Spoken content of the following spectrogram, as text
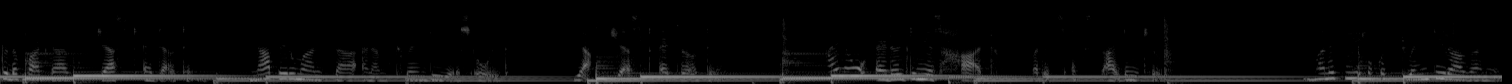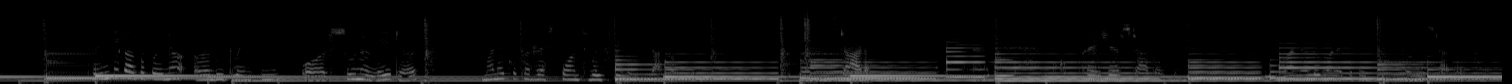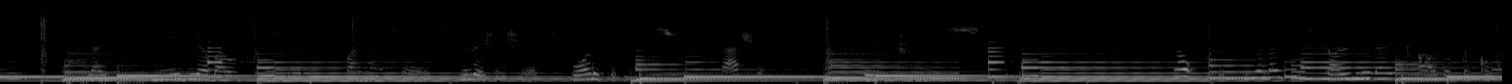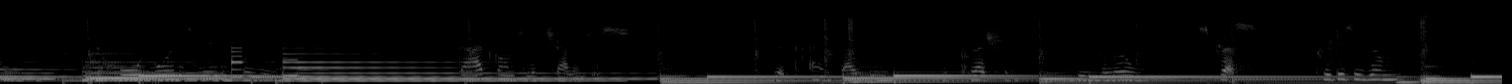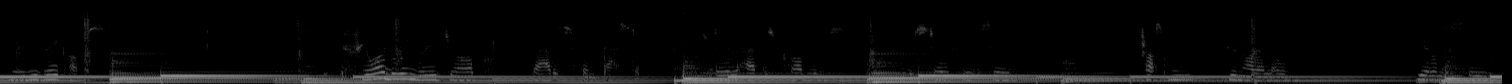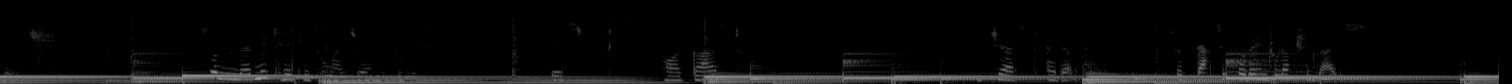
welcome to the podcast Just Adulting. Na peru Mansa and I'm 20 years old. Yeah, just adulting. I know adulting is hard, but it's exciting too. మనకి ఒక twenty 20 twenty కాకపోయినా early twenty or sooner later మనకు ఒక responsible feeling start అవుతుంది what if it means passion, big dreams. Now we are like suddenly like out of the cocoon. The whole world is waiting for you. That comes with challenges, with anxiety, depression, being alone, stress, criticism, maybe breakups. But if you are doing is fantastic. You still have these problems. You still feel the same. Trust me, you're not alone. We are on the same page. So let me take you through my journey through this podcast. Just adulting. So that's it for the introduction, guys.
